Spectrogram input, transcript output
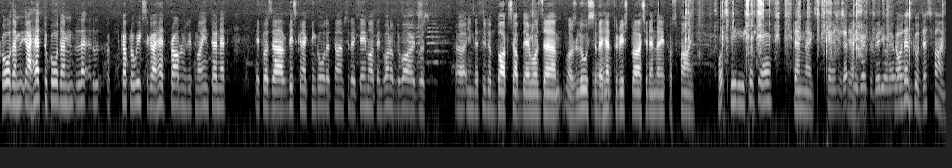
call them. I had to call them a couple of weeks ago. I had problems with my internet. It was uh, disconnecting all the time, so they came out, and one of the wires was uh, in that little box up there was um, was loose, so they had to resplice it, and then it was fine. What speed are you supposed to have? 10 megs. 10. Is that Yeah. pretty good for video and everything? Oh, that's good. That's fine.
